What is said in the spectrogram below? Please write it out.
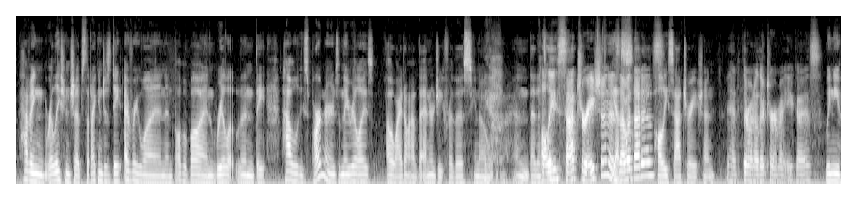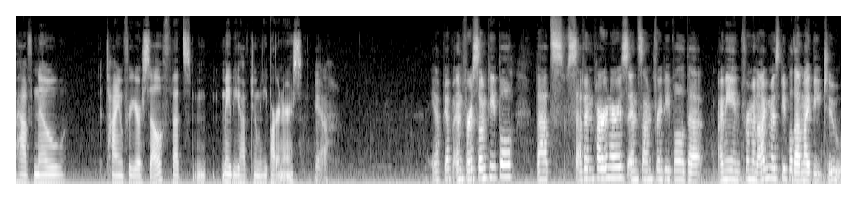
having relationships that i can just date everyone and blah blah blah and real then they have all these partners and they realize oh i don't have the energy for this you know and then it's like Polysaturation is that what that is? polysaturation yeah, to throw another term at you guys. when you have no time for yourself that's maybe you have too many partners Yeah. Yep, yep. And for some people, that's seven partners, and some free people that, I mean, for monogamous people, that might be two.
